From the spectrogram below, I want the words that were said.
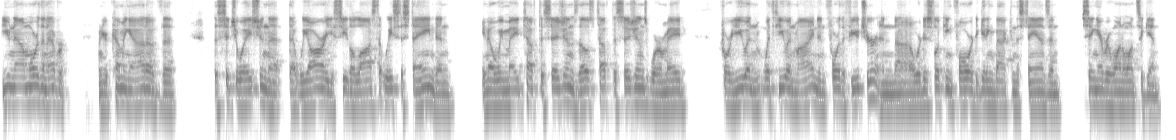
you now more than ever. When you're coming out of the the situation that that we are, you see the loss that we sustained, and you know we made tough decisions. Those tough decisions were made for you and with you in mind and for the future. And uh, we're just looking forward to getting back in the stands and seeing everyone once again.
